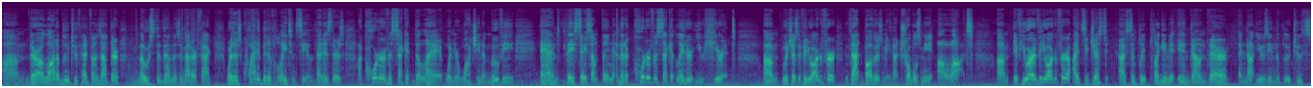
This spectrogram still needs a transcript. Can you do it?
Um, there are a lot of Bluetooth headphones out there, most of them as a matter of fact, where there's quite a bit of latency. That is, there's a quarter of a second delay when you're watching a movie and they say something and then a quarter of a second later you hear it. Um, which as a videographer, that bothers me, that troubles me a lot. Um, if you are a videographer, I'd suggest uh, simply plugging it in down there and not using the Bluetooth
